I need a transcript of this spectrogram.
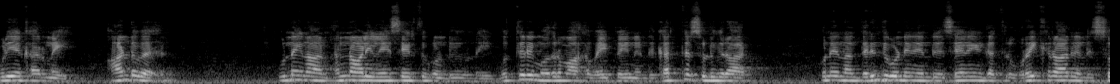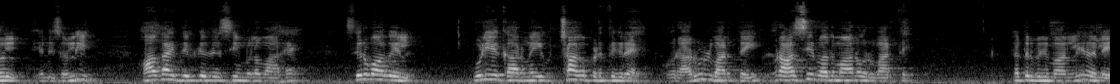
ஊழியக்காரனை ஆண்டவர் உன்னை நான் அந்நாளிலே சேர்த்து கொண்டு உன்னை முத்திரை மோதிரமாக வைப்பேன் என்று கர்த்தர் சொல்லுகிறார். உன்னை நான் தெரிந்து கொண்டேன் என்று சேனையின் கத்தர் உரைக்கிறார் என்று சொல் என்று சொல்லி ஆகாய தீர்க்கதரிசி மூலமாக சிறுபாவில் ஊழியக்காரனை உற்சாகப்படுத்துகிற ஒரு அருள் வார்த்தை ஒரு ஆசீர்வாதமான ஒரு வார்த்தை. கர்த்தர் அதிலே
